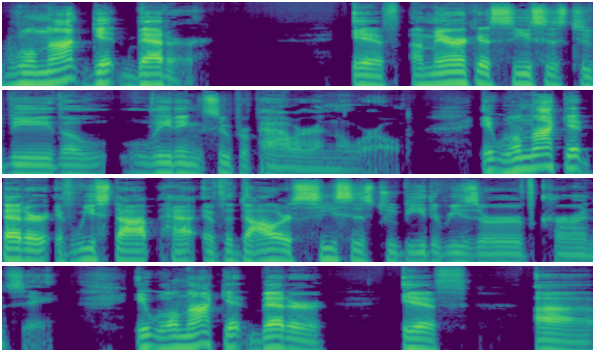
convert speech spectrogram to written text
will not get better if America ceases to be the leading superpower in the world. It will not get better if we stop, ha- if the dollar ceases to be the reserve currency. It will not get better if uh,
